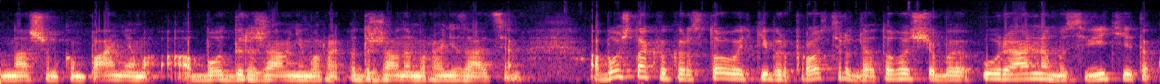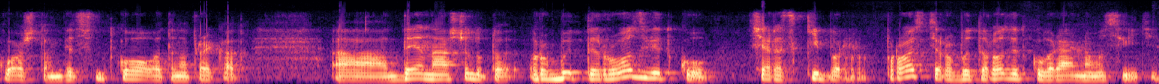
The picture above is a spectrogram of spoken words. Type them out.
нашим компаніям або державним державним організаціям, або ж так використовують кіберпростір для того, щоб у реальному світі також там відслідковувати, наприклад, а, де наші, тобто робити розвідку через кіберпростір, робити розвідку в реальному світі.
